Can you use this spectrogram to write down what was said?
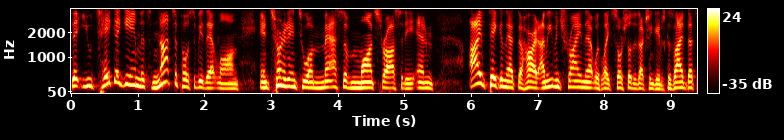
that you take a game that's not supposed to be that long and turn it into a massive monstrosity? And I've taken that to heart. I'm even trying that with like social deduction games because I that's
